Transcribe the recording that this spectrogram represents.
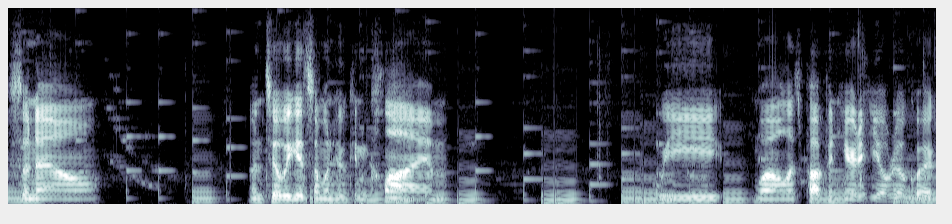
So now, until we get someone who can climb, we, well, let's pop in here to heal real quick.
